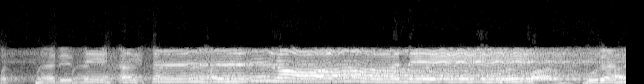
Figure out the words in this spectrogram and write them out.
पत्थर में असल पुरन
